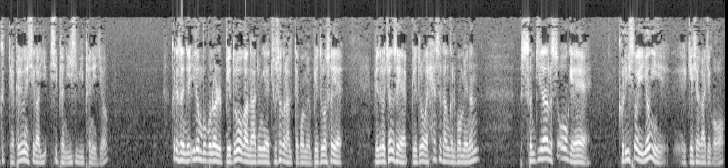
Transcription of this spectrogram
그 대표적인 시가 시편 22편이죠. 그래서 이제 이런 부분을 베드로가 나중에 주석을 할 때 보면 베드로서에 베드로 전서에 베드로가 해석한 걸 보면은 선지자들 속에 그리스도의 영이 계셔가지고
